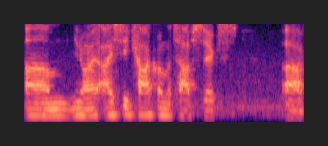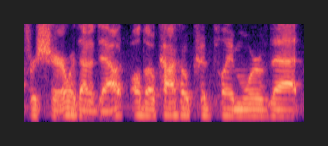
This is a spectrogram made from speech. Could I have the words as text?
Um, you know, I, I, see Kakko in the top six uh, for sure, without a doubt. Although Kakko could play more of that,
